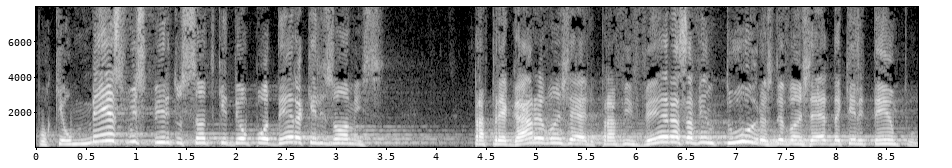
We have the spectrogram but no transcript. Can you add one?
porque o mesmo Espírito Santo que deu poder àqueles homens para pregar o Evangelho, para viver as aventuras do Evangelho daquele tempo,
